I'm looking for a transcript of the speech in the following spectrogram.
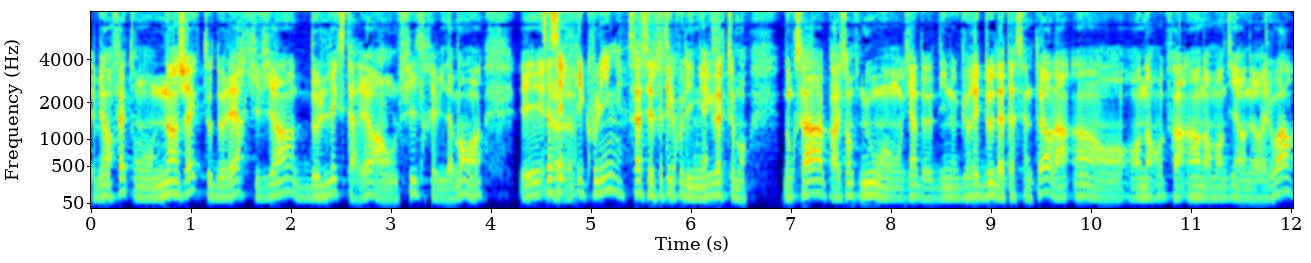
eh bien, en fait, on injecte de l'air qui vient de l'extérieur. on le filtre, évidemment. Hein, et, ça, c'est le euh, free cooling Ça, c'est le free cooling, exactement. Donc ça, par exemple, nous, on vient d'inaugurer deux data centers, là, un en, enfin, un en Normandie et un en Eure-et-Loire.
